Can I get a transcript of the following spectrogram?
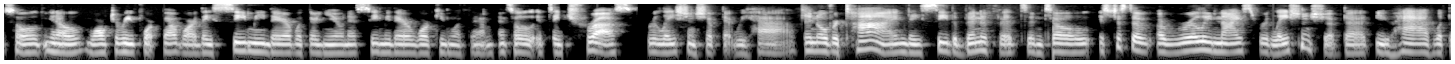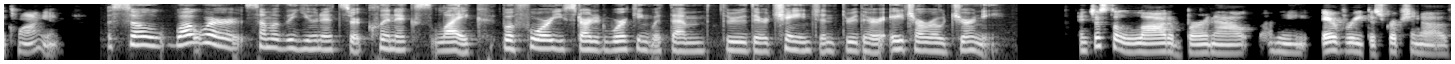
So, you know, Walter Reed Fort Belvoir, they see me there with their units, see me there working with them. And so it's a trust relationship that we have. And over time, they see the benefits. And so it's just a, a really nice relationship that you have with the client. So, what were some of the units or clinics like before you started working with them through their change and through their HRO journey? And just a lot of burnout. I mean, every description of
